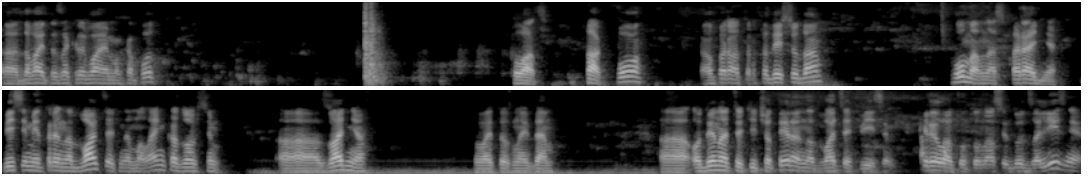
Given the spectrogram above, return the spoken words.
Е, Давайте закриваємо капот. Клас. Так, по оператор, ходи сюди. Гума в нас передня 8,3 на 20, не маленька зовсім. А, задня. Давайте знайдемо. А, 11,4 на 28. Крила тут у нас ідуть залізні.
